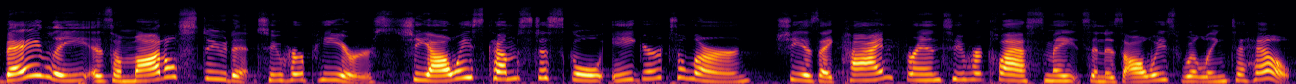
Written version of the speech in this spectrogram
Bailey is a model student to her peers. She always comes to school eager to learn. She is a kind friend to her classmates and is always willing to help.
